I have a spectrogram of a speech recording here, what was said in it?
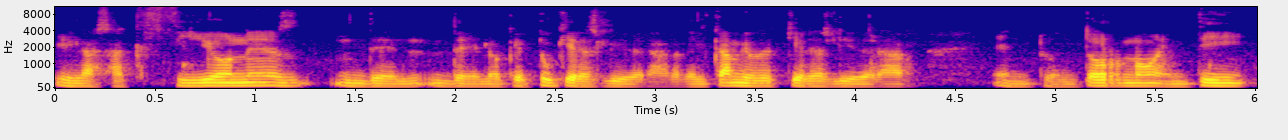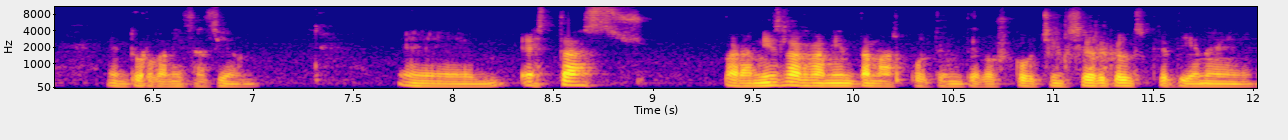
y las acciones de, lo que tú quieres liderar, del cambio que quieres liderar en tu entorno, en ti, en tu organización. Eh, esta para mí es la herramienta más potente, los coaching circles que tiene,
